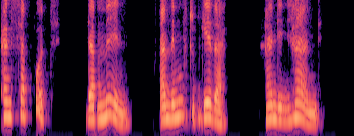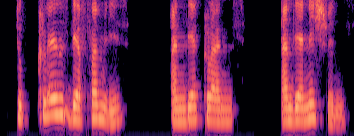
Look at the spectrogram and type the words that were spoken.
can support the men and they move together hand in hand to cleanse their families and their clans and their nations.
